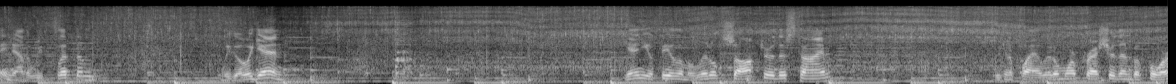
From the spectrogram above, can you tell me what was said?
Okay, now that we've flipped them, we go again. Again, you'll feel them a little softer this time. We can apply a little more pressure than before.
